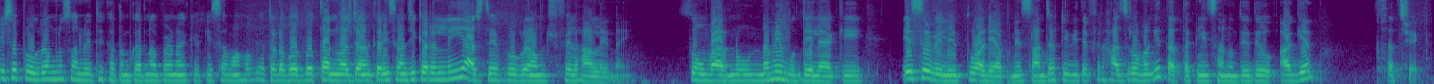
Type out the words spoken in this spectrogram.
ਇਸ ਪ੍ਰੋਗਰਾਮ ਨੂੰ ਸਾਨੂੰ ਇੱਥੇ ਖਤਮ ਕਰਨਾ ਪੈਣਾ ਕਿਉਂਕਿ ਸਮਾਂ ਹੋ ਗਿਆ। ਤੁਹਾਡਾ ਬਹੁਤ ਬਹੁਤ ਧੰਨਵਾਦ ਜਾਣਕਾਰੀ ਸਾਂਝੀ ਕਰਨ ਲਈ। ਅੱਜ ਦੇ ਪ੍ਰੋਗਰਾਮ 'ਚ ਫਿਲਹਾਲ ਇੰਨਾ ਹੀ। ਸੋਮਵਾਰ ਨੂੰ ਨਵੇਂ ਮੁੱਦੇ ਲੈ ਕੇ ਇਸੇ ਵੇਲੇ ਤੁਹਾਡੇ ਆਪਣੇ ਸਾਂਝਾ ਟੀਵੀ ਤੇ ਫਿਰ ਹਾਜ਼ਰ ਹੋਵਾਂਗੇ। ਤਦ ਤੱਕ ਲਈ ਸਾਨੂੰ ਦੇ ਦਿਓ ਆਗਿਆ। ਸਤਿ ਸ਼੍ਰੀ ਅਕਾਲ।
